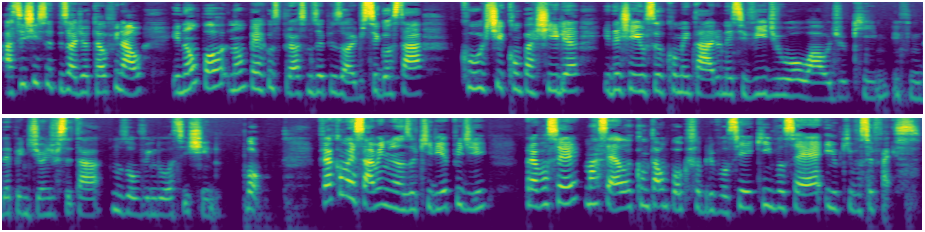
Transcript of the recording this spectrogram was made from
Assiste esse episódio até o final e não, por, não perca os próximos episódios. Se gostar, curte, compartilha e deixe aí o seu comentário nesse vídeo ou áudio, que, enfim, depende de onde você está nos ouvindo ou assistindo. Bom, para começar, meninas, eu queria pedir para você, Marcela, contar um pouco sobre você, quem você é e o que você faz.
